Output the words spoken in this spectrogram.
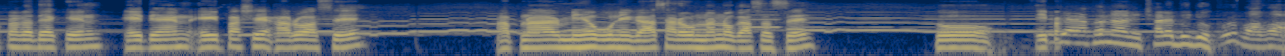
আপনারা দেখেন এই দেখেন এই পাশে আরও আছে। আপনার মেহগুনি গাছ আর অন্যান্য গাছ আছে। তো এই বাবা।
